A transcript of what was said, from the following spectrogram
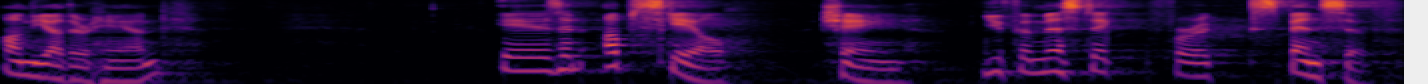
on the other hand, is an upscale chain, euphemistic for expensive.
